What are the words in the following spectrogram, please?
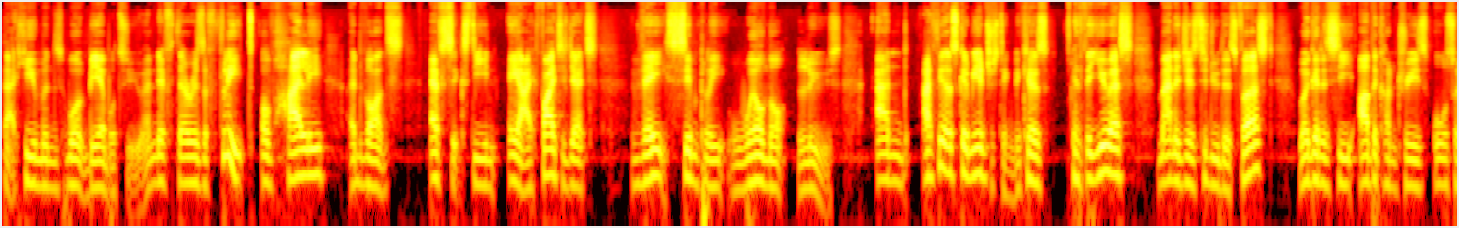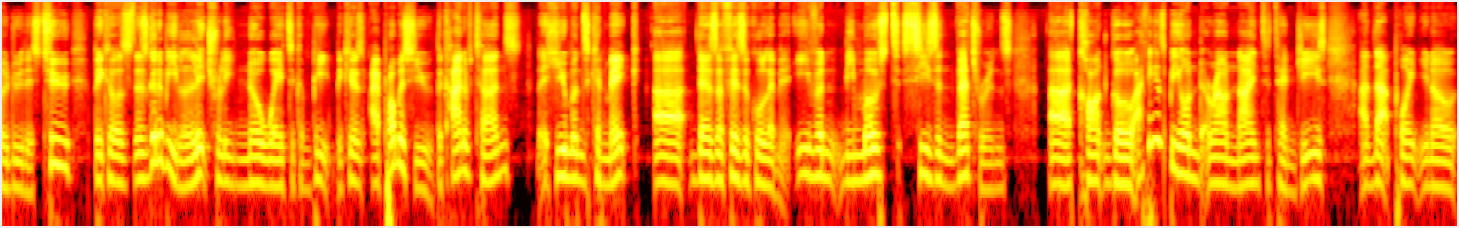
that humans won't be able to. And if there is a fleet of highly advanced F 16 AI fighter jets, they simply will not lose. And I think that's going to be interesting because if the US manages to do this first, we're going to see other countries also do this too because there's going to be literally no way to compete. Because I promise you, the kind of turns that humans can make, uh, there's a physical limit. Even the most seasoned veterans uh, can't go, I think it's beyond around 9 to 10 Gs. At that point, you know,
